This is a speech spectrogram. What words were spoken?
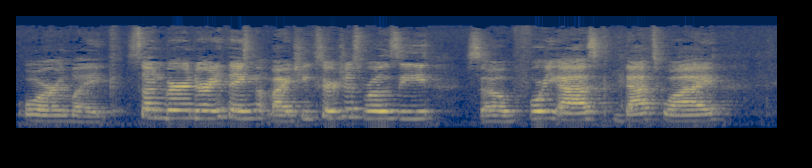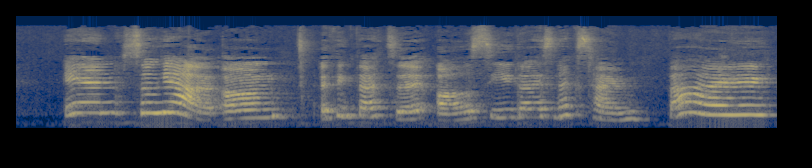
or like sunburned or anything. My cheeks are just rosy. So before you ask, that's why. And so yeah, um, that's it. I'll see you guys next time. Bye!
